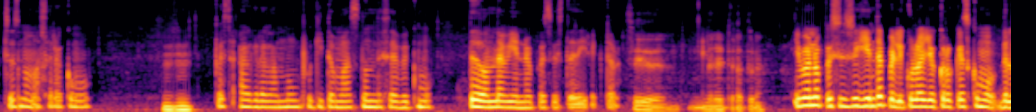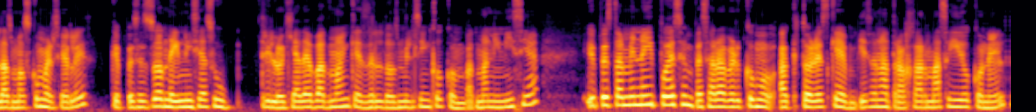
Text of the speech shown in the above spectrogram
Entonces, nomás era como, pues, agregando un poquito más donde se ve como de dónde viene, pues, este director. Sí, de, de literatura. Y bueno, pues su siguiente película yo creo que es como de las más comerciales, que pues es donde inicia su trilogía de Batman, que es del 2005 con Batman Inicia. Y pues también ahí puedes empezar a ver como actores que empiezan a trabajar más seguido con él,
